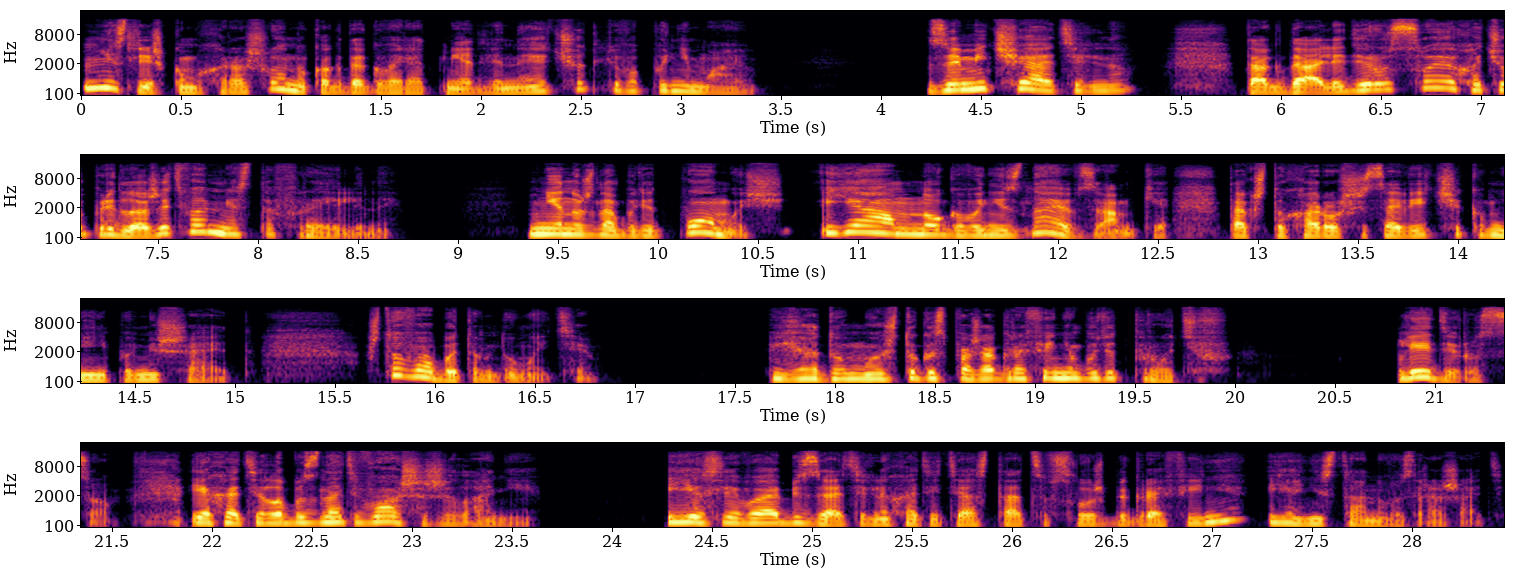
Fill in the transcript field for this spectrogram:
Не слишком хорошо, но когда говорят медленно и отчетливо, понимаю. Замечательно. Тогда, леди Руссо, я хочу предложить вам место фрейлины. Мне нужна будет помощь. Я многого не знаю в замке, так что хороший советчик мне не помешает. Что вы об этом думаете? Я думаю, что госпожа графиня будет против. Леди Руссо, я хотела бы знать ваше желание. Если вы обязательно хотите остаться в службе графини, я не стану возражать.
